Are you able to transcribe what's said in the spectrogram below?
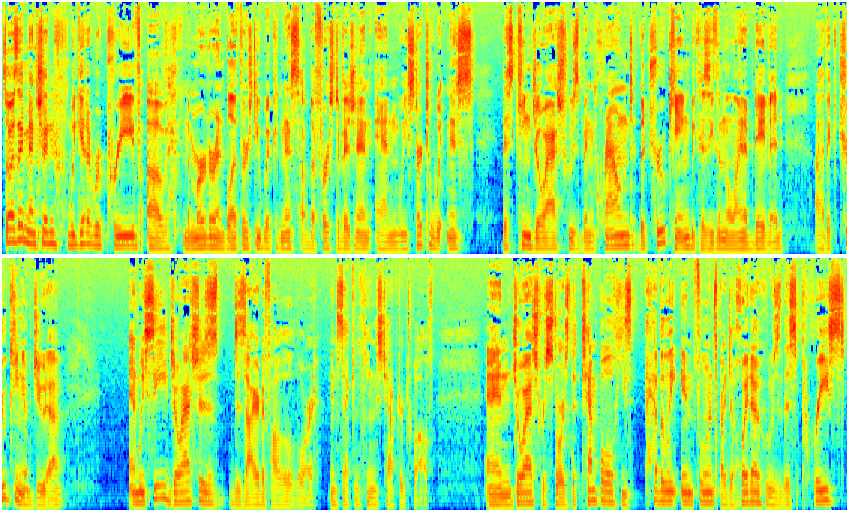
so as i mentioned we get a reprieve of the murder and bloodthirsty wickedness of the first division and we start to witness this king joash who's been crowned the true king because he's in the line of david uh, the true king of judah and we see Joash's desire to follow the Lord in 2 Kings chapter 12. And Joash restores the temple. He's heavily influenced by Jehoiada, who's this priest.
